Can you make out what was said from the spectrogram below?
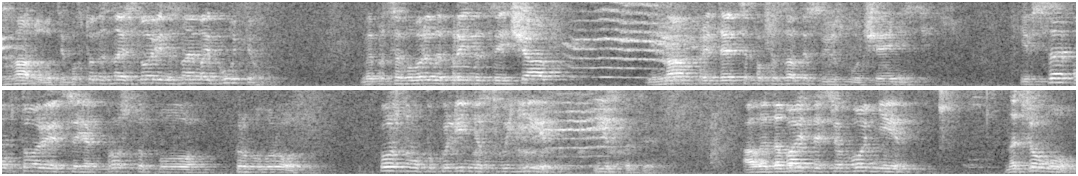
згадувати, бо хто не знає історії, не знає майбутнього. Ми про це говорили, прийде цей час, і нам прийдеться показати свою сполученість. І все повторюється як просто по круговороту. Кожному покоління свої іспити. Але давайте сьогодні на цьому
